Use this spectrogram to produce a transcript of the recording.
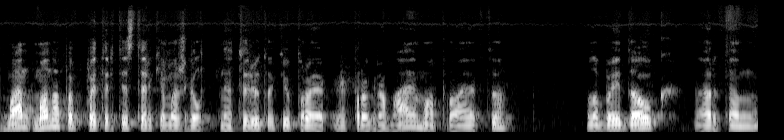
Man, mano patirtis, tarkim, aš gal neturiu tokių projek programavimo projektų labai daug, ar ten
